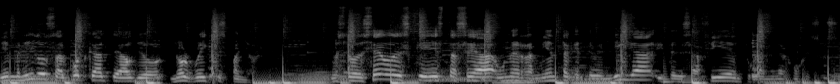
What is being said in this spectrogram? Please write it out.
Bienvenidos al podcast de audio Norwich Español. Nuestro deseo es que esta sea una herramienta que te bendiga y te desafíe en tu caminar con Jesús.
